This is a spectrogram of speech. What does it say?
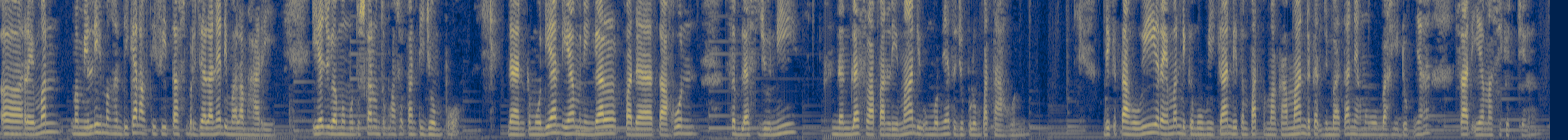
uh, Raymond memilih menghentikan aktivitas berjalannya di malam hari. Ia juga memutuskan untuk masuk panti jompo. Dan kemudian ia meninggal pada tahun 11 Juni 1985 di umurnya 74 tahun. Diketahui Raymond dikebumikan di tempat pemakaman dekat jembatan yang mengubah hidupnya saat ia masih kecil.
